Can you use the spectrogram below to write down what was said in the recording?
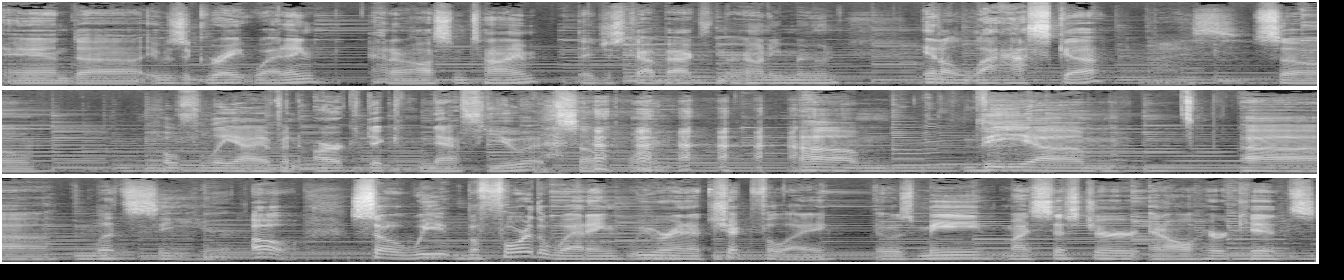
and uh, it was a great wedding. Had an awesome time. They just got back from their honeymoon in Alaska. nice So hopefully I have an Arctic nephew at some point. um, the um, uh, let's see here. Oh, so we before the wedding we were in a Chick Fil A. It was me, my sister, and all her kids,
